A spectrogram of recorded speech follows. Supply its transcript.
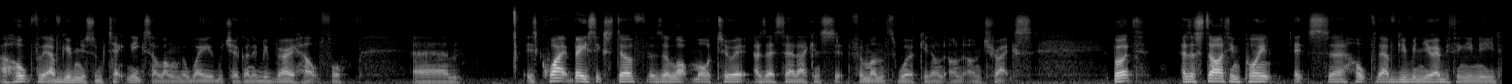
hopefully I've given you some techniques along the way which are going to be very helpful. Um, it's quite basic stuff, there's a lot more to it. As I said I can sit for months working on, on, on tracks but as a starting point it's uh, hopefully I've given you everything you need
